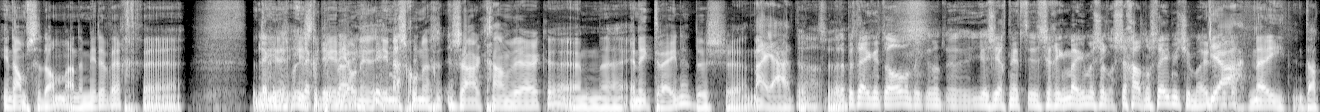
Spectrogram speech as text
in Amsterdam aan de Middenweg de eerste periode in, in de schoenenzaak gaan werken. En, uh, en ik trainen. Dus uh, nou ja. Dat, ja, dat betekent al, want ik, je zegt net ze ging mee, maar ze, ze gaat nog steeds met je mee. Ja, nee. Dat,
